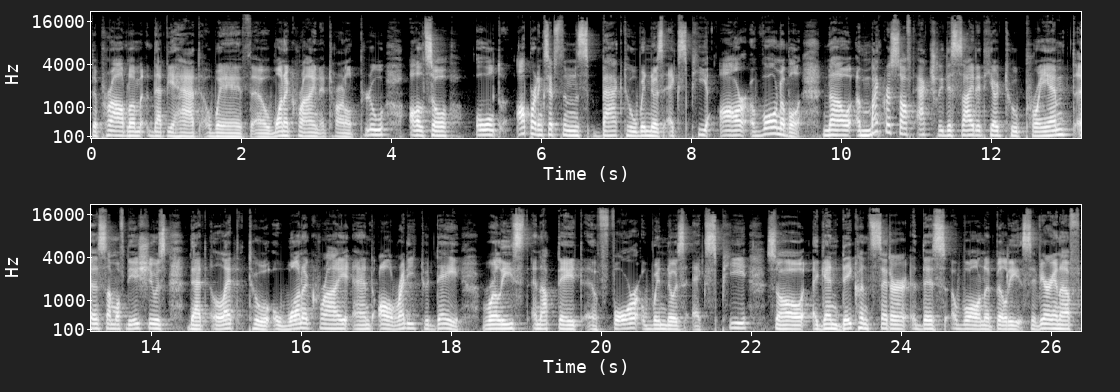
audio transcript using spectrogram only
the problem that we had with uh, WannaCry and Eternal Blue. Also, old operating systems back to Windows XP are vulnerable. Now, Microsoft actually decided here to preempt uh, some of the issues that led to WannaCry and already today released an update uh, for Windows XP. So again, they consider this vulnerability severe enough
